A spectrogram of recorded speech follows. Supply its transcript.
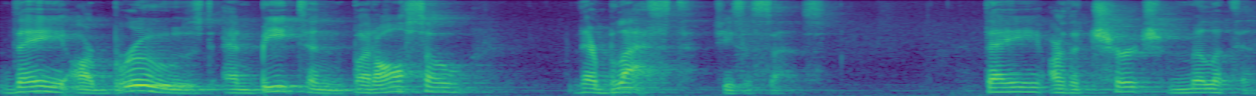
They are bruised and beaten, but also they're blessed, Jesus says. They are the church militant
